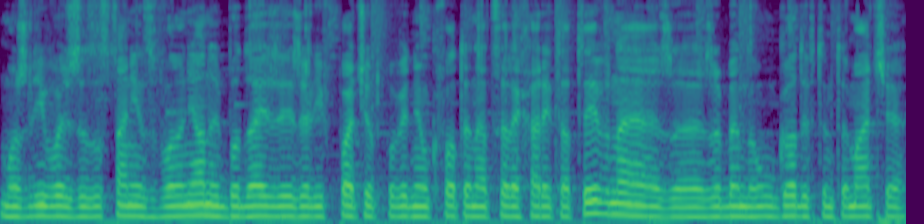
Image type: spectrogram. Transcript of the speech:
możliwość, że zostanie zwolniony bodajże jeżeli wpłaci odpowiednią kwotę na cele charytatywne, że, że będą ugody w tym temacie.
